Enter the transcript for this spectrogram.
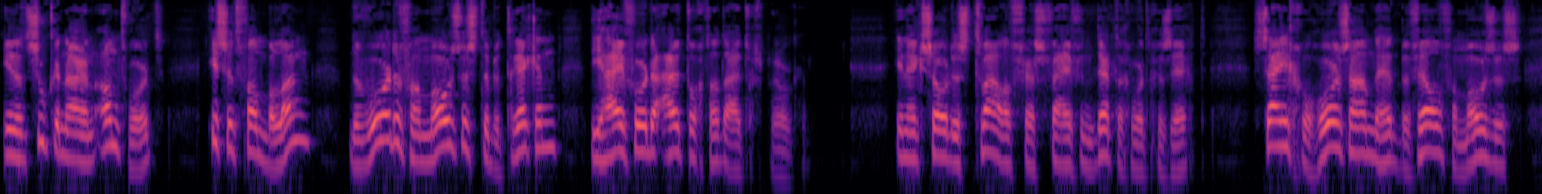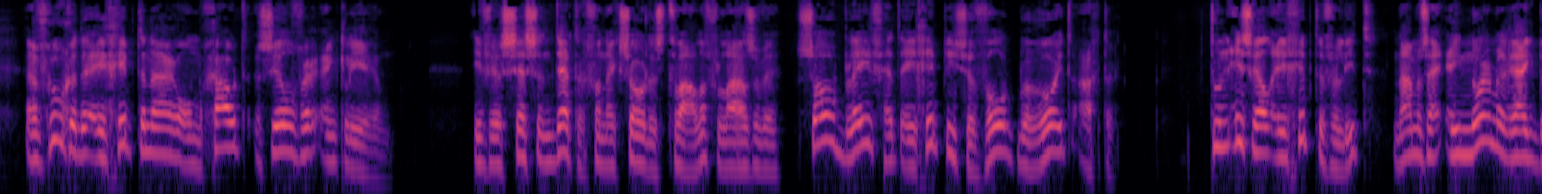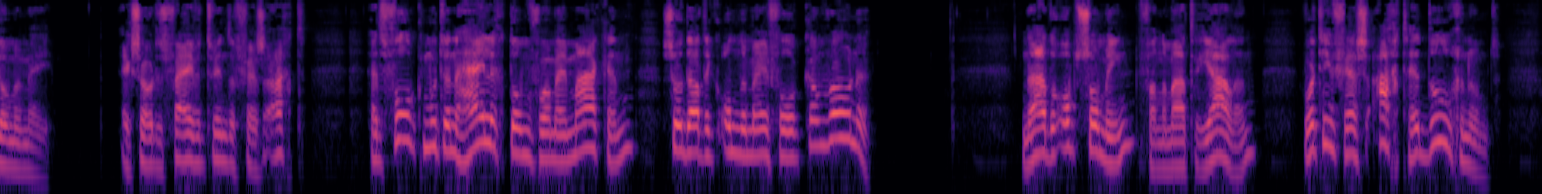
In het zoeken naar een antwoord is het van belang de woorden van Mozes te betrekken die hij voor de uittocht had uitgesproken. In Exodus 12 vers 35 wordt gezegd, zij gehoorzaamden het bevel van Mozes en vroegen de Egyptenaren om goud, zilver en kleren. In vers 36 van Exodus 12 lazen we, zo bleef het Egyptische volk berooid achter. Toen Israël Egypte verliet, namen zij enorme rijkdommen mee. Exodus 25 vers 8 Het volk moet een heiligdom voor mij maken, zodat ik onder mijn volk kan wonen. Na de opsomming van de materialen wordt in vers 8 het doel genoemd.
